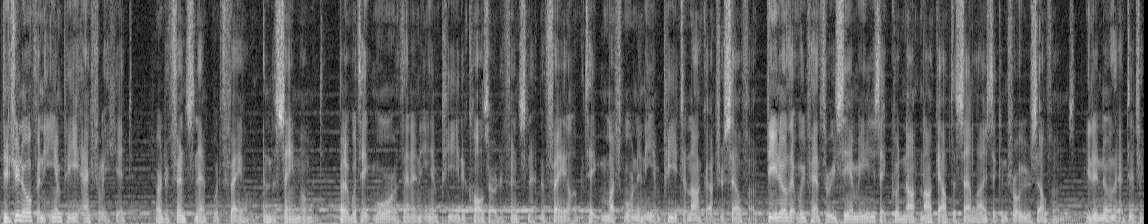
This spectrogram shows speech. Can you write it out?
Did you know if an EMP actually hit, our defense net would fail in the same moment? But it would take more than an EMP to cause our defense net to fail. It would take much more than an EMP to knock out your cell phone. Do you know that we've had three CMEs that could not knock out the satellites that control your cell phones? You didn't know that, did you?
